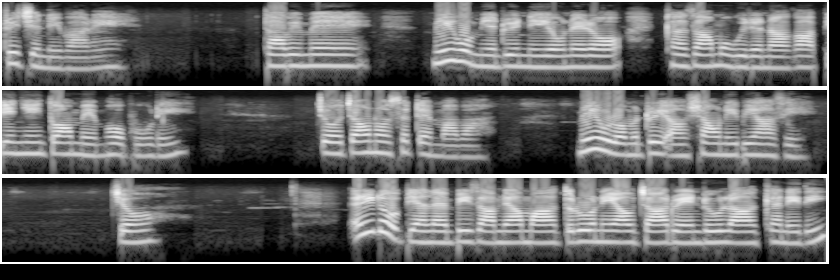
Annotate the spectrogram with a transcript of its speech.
တွေ့ချင်နေပါတယ်ဒါပေမဲ့မိကိုမြင်တွေ့နေုံနဲ့တော့ခံစားမှုဝေဒနာကပြင်းငိမ့်သွားမယ်မဟုတ်ဘူးလေကြော်ကြောင်းတော့ဆက်တက်မှာပါမိကိုတော့မတွေ့အောင်ရှောင်နေပါရစေ။ ကျော်အဲ့ဒီလိုပြန်လည်ပေးစာများမှာသူတို့နှစ်ယောက်ကြားတွင်လူလာခံနေသည်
